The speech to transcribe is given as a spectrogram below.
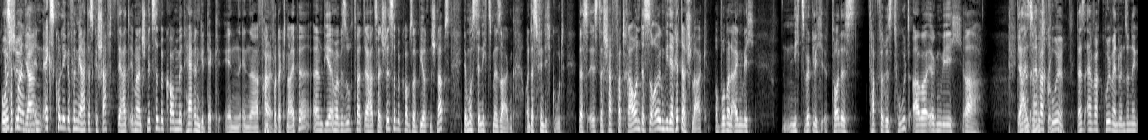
Oh, das schön, mal, ja. Ein Ex-Kollege von mir hat das geschafft. Der hat immer einen Schnitzel bekommen mit Herrengedeck in, in einer Frankfurter Kneipe, ähm, die er immer besucht hat. Der hat seinen Schnitzel bekommen, so ein Bier und einen Schnaps. Der musste nichts mehr sagen. Und das finde ich gut. Das ist, das schafft Vertrauen. Das ist auch irgendwie der Ritterschlag. Obwohl man eigentlich nichts wirklich Tolles, Tapferes tut, aber irgendwie, ich, ah, das ist einfach cool. Das ist einfach cool, wenn du in so eine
